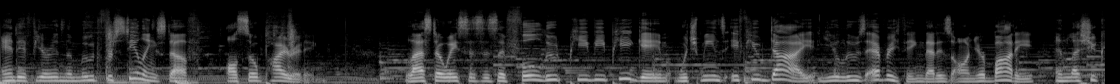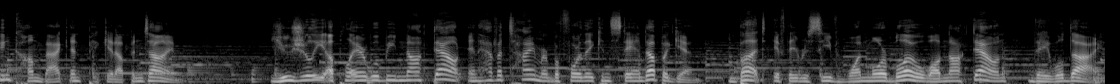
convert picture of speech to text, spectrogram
and if you're in the mood for stealing stuff, also pirating. Last Oasis is a full loot PvP game, which means if you die, you lose everything that is on your body unless you can come back and pick it up in time. Usually, a player will be knocked out and have a timer before they can stand up again, but if they receive one more blow while knocked down, they will die.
